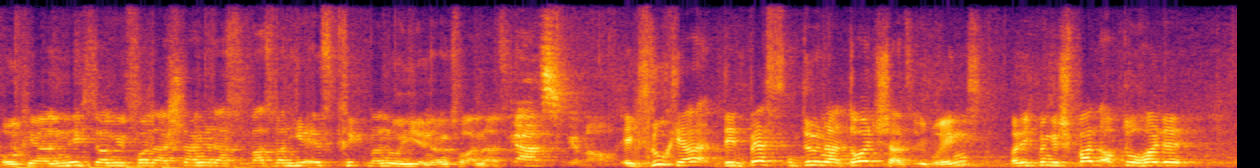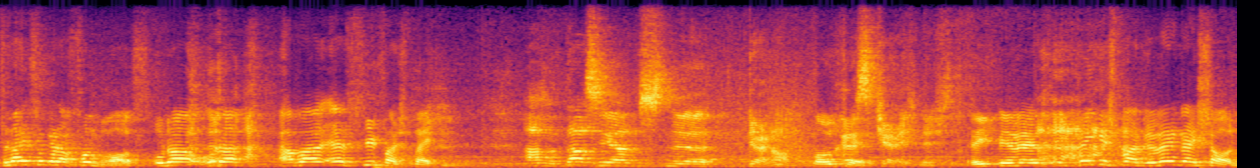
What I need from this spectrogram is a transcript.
Okay, also nichts irgendwie von der Stange, das, was man hier isst, kriegt man nur hier, nirgendwo anders. Ganz genau. Ich suche ja den besten Döner Deutschlands übrigens und ich bin gespannt, ob du heute vielleicht sogar davon brauchst. Oder, oder, aber er ist vielversprechend. Also das hier ist eine Döner. Okay. Das kenne ich nicht. Ich, wir ich bin gespannt, wir werden gleich schauen.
